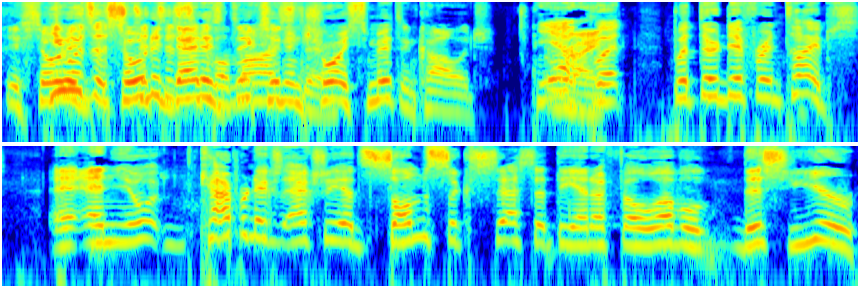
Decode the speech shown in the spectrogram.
Yeah, so he did, was a so did Dennis statistical Dixon and. Troy Smith in college. Yeah, Right. but but they're different types. And, and you know, Kaepernick's actually had some success at the NFL level this year,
